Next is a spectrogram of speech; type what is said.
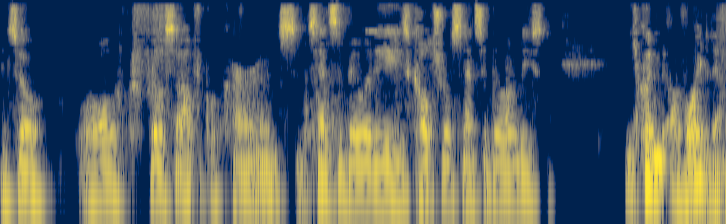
And so all philosophical currents and sensibilities, cultural sensibilities, he couldn't avoid them.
